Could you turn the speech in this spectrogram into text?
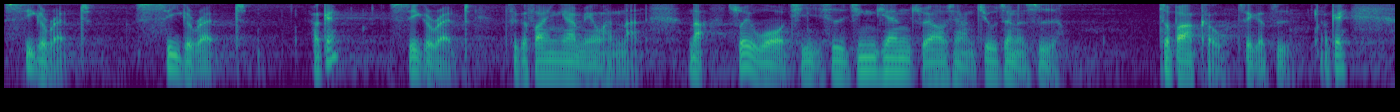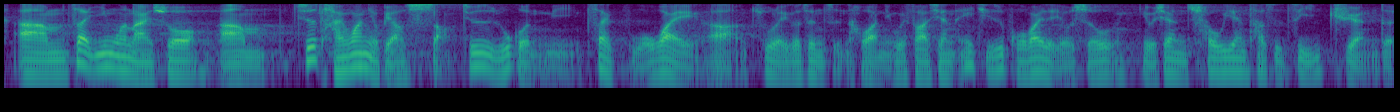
cigarette。Cigarette，OK，Cigarette，、这个发音应该没有很难。那所以，我其实今天主要想纠正的是 tobacco 这个字，OK，啊、在英文来说，啊、其实台湾有比较少。就是如果你在国外啊住了一个阵子的话，你会发现，哎，其实国外的有时候有些人抽烟，他是自己卷的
